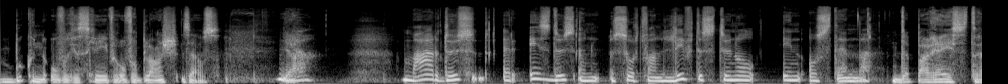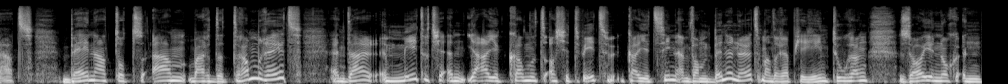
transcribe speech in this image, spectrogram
boeken over geschreven, over Blanche zelfs. ja. ja. Maar dus, er is dus een soort van liefdestunnel in. De Parijsstraat. Bijna tot aan waar de tram rijdt. En daar een metertje. En ja, je kan het, als je het weet, kan je het zien. En van binnenuit, maar daar heb je geen toegang, zou je nog een,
